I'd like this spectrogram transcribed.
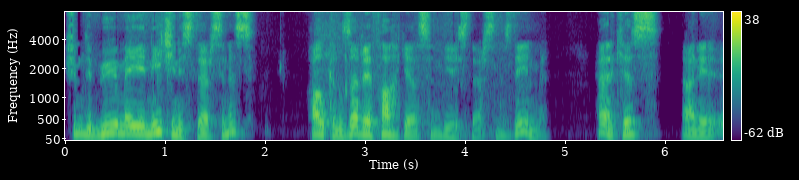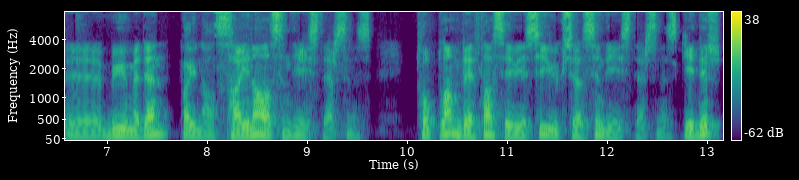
şimdi büyümeyi niçin istersiniz? Halkınıza refah gelsin diye istersiniz değil mi? Herkes yani e, büyümeden Payını alsın. payını alsın diye istersiniz. Toplam refah seviyesi yükselsin diye istersiniz. Gelir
